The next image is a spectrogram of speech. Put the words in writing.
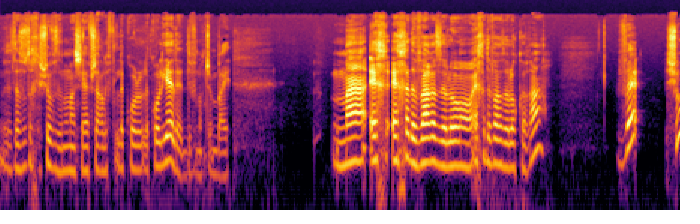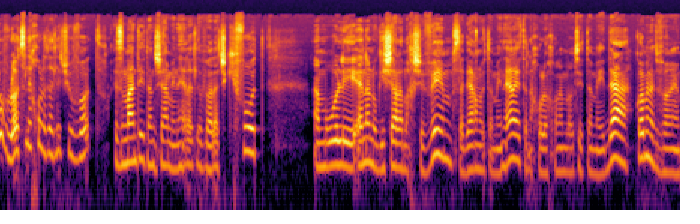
ותעשו את החישוב, זה ממש היה אפשר לכל, לכל ילד לבנות שם בית. מה, איך, איך הדבר הזה לא, איך הדבר הזה לא קרה? ושוב, לא הצליחו לתת לי תשובות. הזמנתי את אנשי המנהלת לוועדת שקיפות, אמרו לי, אין לנו גישה למחשבים, סגרנו את המנהלת, אנחנו לא יכולים להוציא את המידע, כל מיני דברים.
